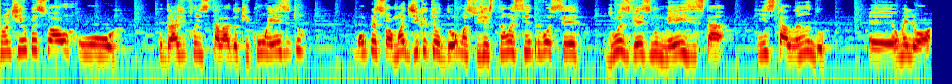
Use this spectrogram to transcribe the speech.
Prontinho, pessoal. O, o Drive foi instalado aqui com êxito. Bom, pessoal, uma dica que eu dou, uma sugestão é sempre você, duas vezes no mês, estar instalando, é, ou melhor,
